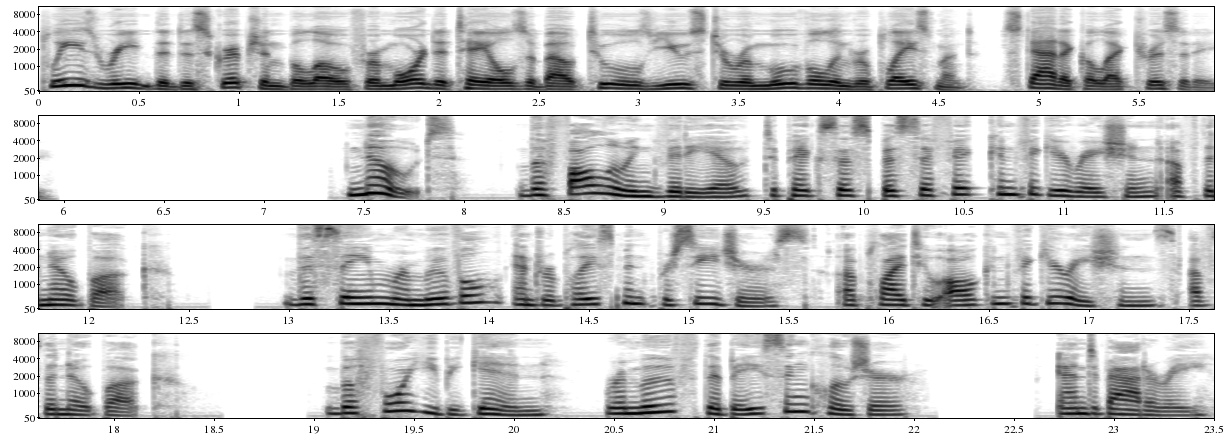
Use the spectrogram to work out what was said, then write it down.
Please read the description below for more details about tools used to removal and replacement, static electricity. Note: The following video depicts a specific configuration of the notebook. The same removal and replacement procedures apply to all configurations of the notebook. Before you begin, remove the base enclosure and battery.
